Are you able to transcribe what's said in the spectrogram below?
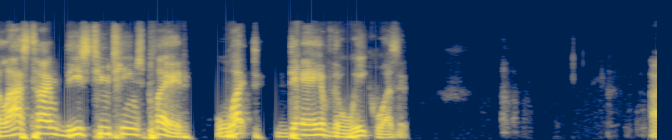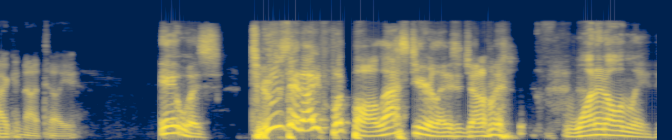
the last time these two teams played, what day of the week was it? I cannot tell you. It was Tuesday Night Football last year, ladies and gentlemen, One and only.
